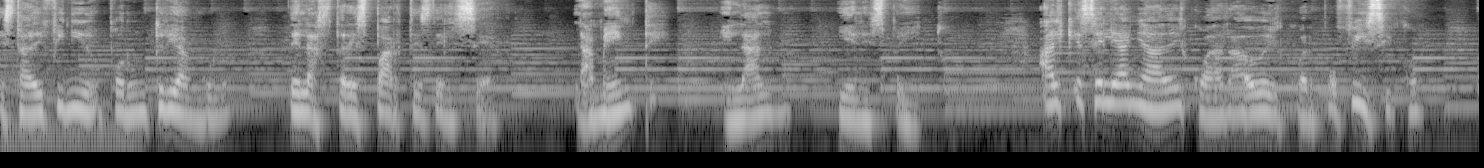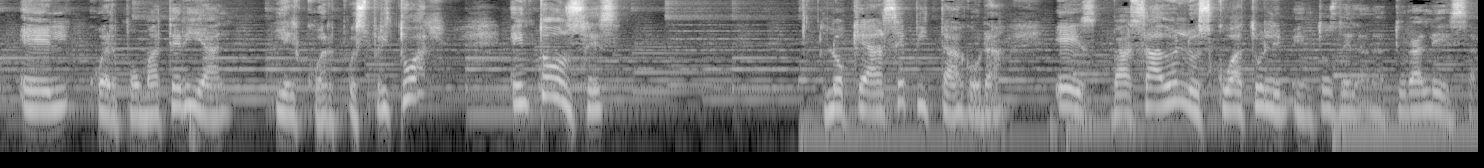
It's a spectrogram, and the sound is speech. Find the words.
está definido por un triángulo de las tres partes del ser, la mente, el alma y el espíritu al que se le añade el cuadrado del cuerpo físico, el cuerpo material y el cuerpo espiritual. Entonces, lo que hace Pitágora es, basado en los cuatro elementos de la naturaleza,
